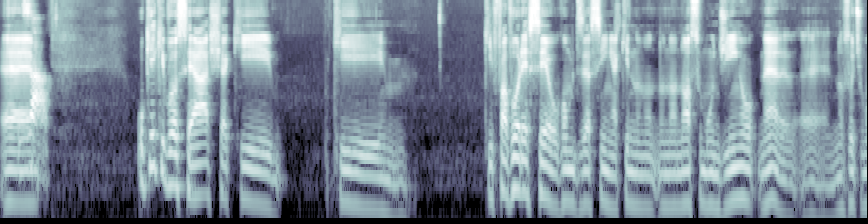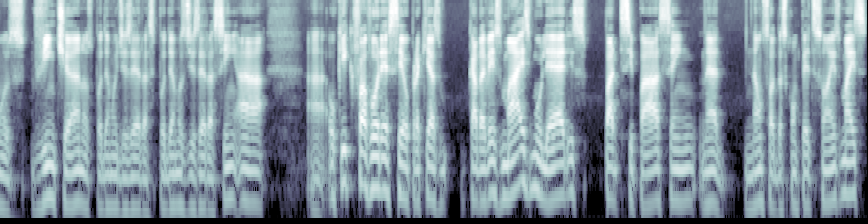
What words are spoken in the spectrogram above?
É, Exato. o que, que você acha que, que, que favoreceu, vamos dizer assim, aqui no, no- no nosso mundinho, né, é, nos últimos 20 anos, podemos dizer, podemos dizer assim, a, a- o que, que favoreceu para que as, cada vez mais mulheres participassem, né, não só das competições, mas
